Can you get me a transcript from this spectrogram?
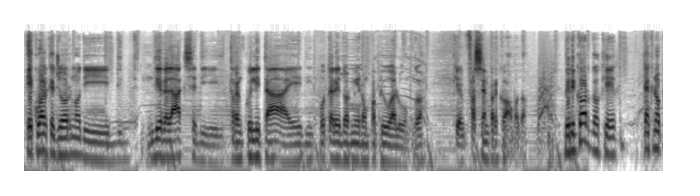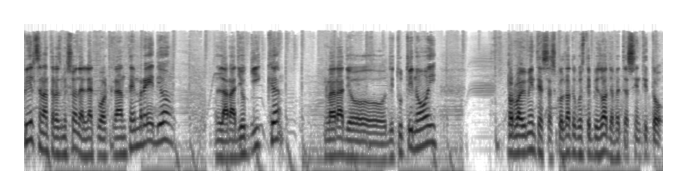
e qualche giorno di, di, di relax e di tranquillità e di poter dormire un po' più a lungo, che fa sempre comodo. Vi ricordo che Tecnopills è una trasmissione del network Runtime Radio, la radio geek, la radio di tutti noi, probabilmente se ascoltate questo episodio avete sentito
